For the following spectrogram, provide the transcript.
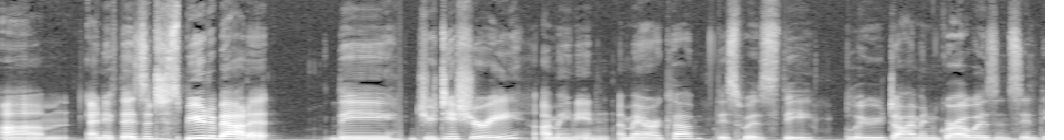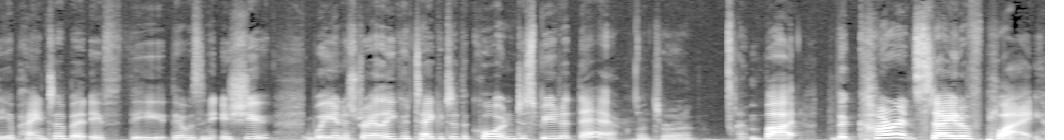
um, and if there's a dispute about it, the judiciary, I mean, in America, this was the Blue Diamond Growers and Cynthia Painter, but if the there was an issue, we in Australia could take it to the court and dispute it there. That's right. But the current state of play,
